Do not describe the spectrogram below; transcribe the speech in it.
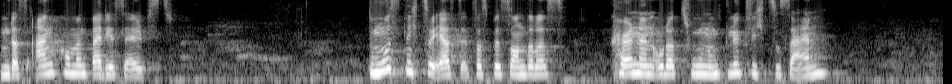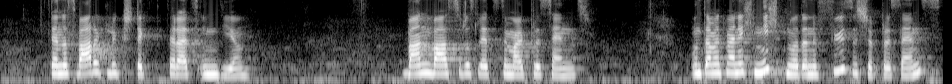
um das Ankommen bei dir selbst. Du musst nicht zuerst etwas Besonderes können oder tun, um glücklich zu sein, denn das wahre Glück steckt bereits in dir. Wann warst du das letzte Mal präsent? Und damit meine ich nicht nur deine physische Präsenz,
